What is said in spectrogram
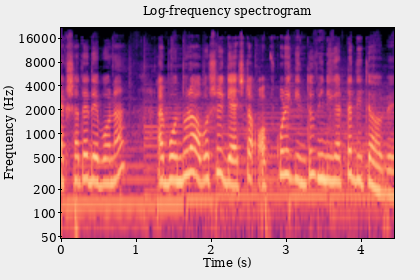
একসাথে দেবো না। আর বন্ধুরা, অবশ্যই গ্যাসটা অফ করে কিন্তু ভিনিগারটা দিতে হবে।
